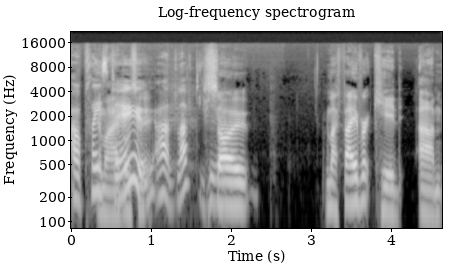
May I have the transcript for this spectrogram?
Oh, please Am I able do. Oh, I'd love to hear. So, my favorite kid um,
